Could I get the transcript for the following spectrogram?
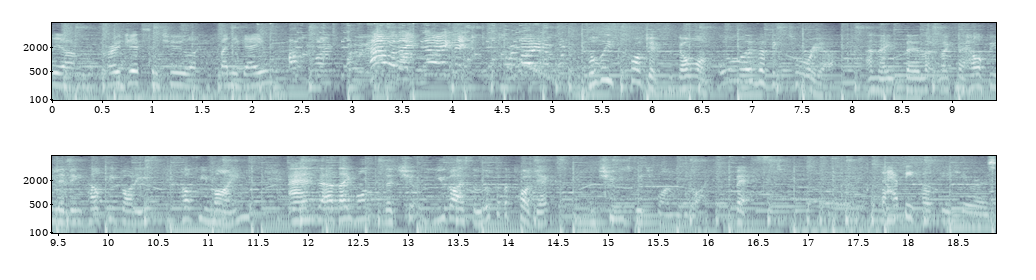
the, um, projects into like a funny game. How are they doing this? All these projects go on all over Victoria and they, they're like the healthy living, healthy bodies, healthy minds, and uh, they want the you guys to look at the projects and choose which one you like the best. The Healthy Heroes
